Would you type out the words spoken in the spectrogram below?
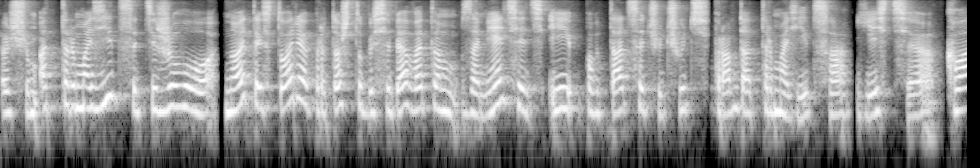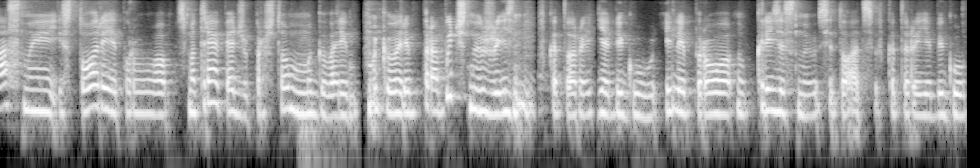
в общем, оттормозиться тяжело. Но это история про то, чтобы себя в этом заметить и попытаться чуть-чуть, правда, оттормозиться. Есть э, классные истории про... Смотря, опять же, про что мы говорим. Мы говорим про обычную жизнь, в которой я бегу, или про ну, кризисную ситуацию, в которой я бегу.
